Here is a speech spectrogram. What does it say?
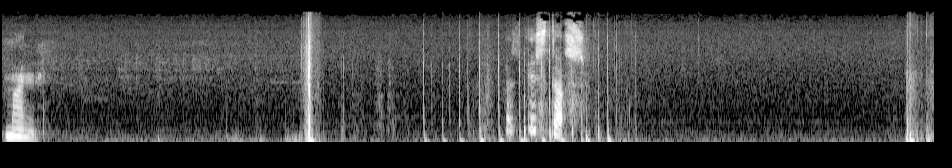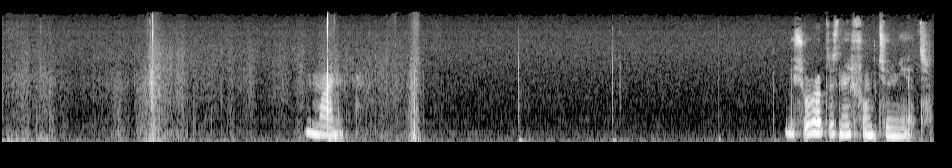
Mann. Was ist das? Mann. Wieso hat es nicht funktioniert?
